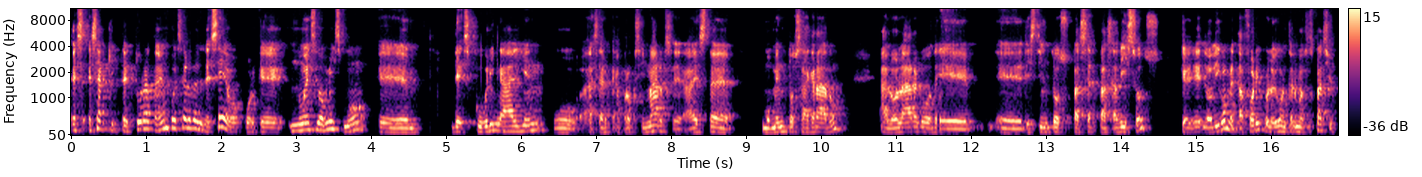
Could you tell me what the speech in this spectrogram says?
esa, arquitectura también puede ser del deseo, porque no es lo mismo eh, descubrir a alguien o hacer, aproximarse a este momento sagrado a lo largo de eh, distintos pasadizos, que lo digo metafórico y lo digo en términos de espacio,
